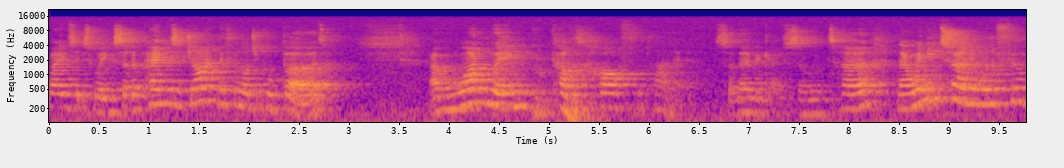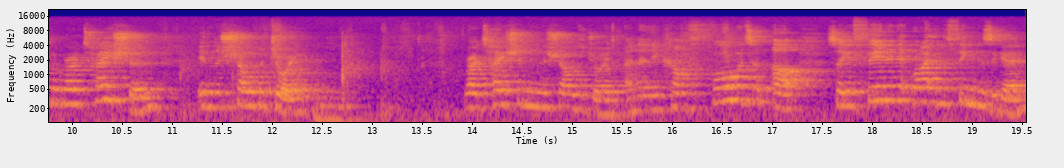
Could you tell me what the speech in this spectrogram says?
waves its wings. So the Peng is a giant mythological bird, and one wing covers half the planet. So there we go. So we turn. Now, when you turn, you want to feel the rotation in the shoulder joint. Rotation in the shoulder joint, and then you come forwards and up. So you're feeling it right in the fingers again,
